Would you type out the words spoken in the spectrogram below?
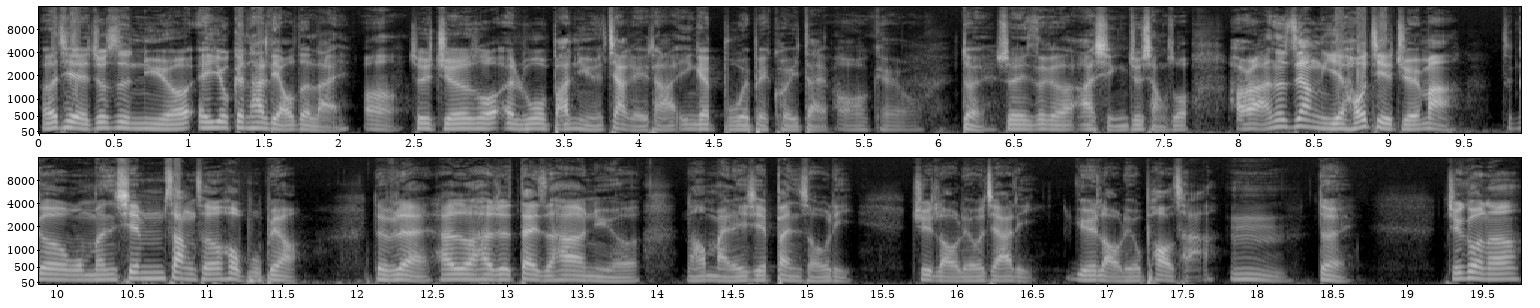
而且就是女儿哎又跟他聊得来啊，所以觉得说哎，如果把女儿嫁给他，应该不会被亏待吧？OK OK。对，所以这个阿行就想说，好啦，那这样也好解决嘛。这个我们先上车后补票。对不对？他说他就带着他的女儿，然后买了一些伴手礼，去老刘家里约老刘泡茶。嗯，对。结果呢，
